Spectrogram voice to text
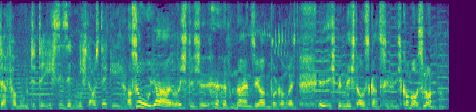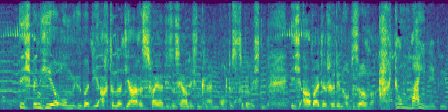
Da vermutete ich, Sie sind nicht aus der Gegend. Ach so, ja, richtig. Nein, Sie haben vollkommen recht. Äh, Ich bin nicht aus Gatshill. Ich komme aus London. Ich bin hier, um über die 800-Jahresfeier dieses herrlichen kleinen Ortes zu berichten. Ich arbeite für den Observer. Ach du meine Güte.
